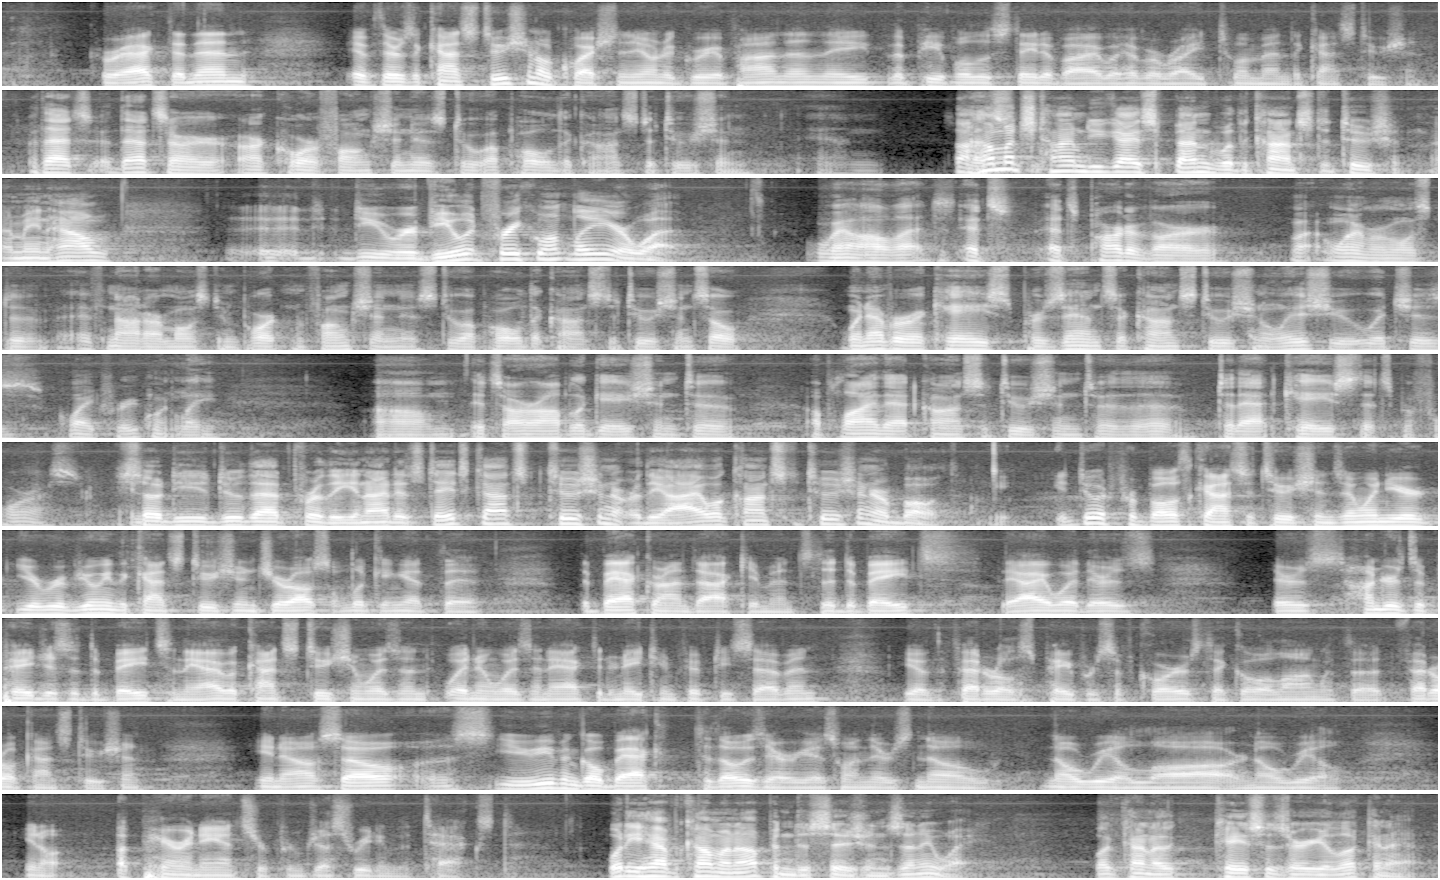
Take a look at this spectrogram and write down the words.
correct? And then if there's a constitutional question they don't agree upon, then the, the people of the state of Iowa have a right to amend the Constitution. But that's, that's our, our core function is to uphold the Constitution. And So how much time do you guys spend with the Constitution? I mean, how, uh, do you review it frequently or what? Well, that's, it's, it's part of our, one of our most, uh, if not our most important function, is to uphold the Constitution. So whenever a case presents a constitutional issue, which is quite frequently, um, it's our obligation to apply that Constitution to the, to that case that's before us. So do you do that for the United States Constitution or the Iowa Constitution or both? You- You do it for both constitutions, and when you're, you're reviewing the constitutions, you're also looking at the, the background documents, the debates. The Iowa, there's, there's hundreds of pages of debates, and the Iowa Constitution was, en- when it was enacted in 1857. You have the Federalist Papers, of course, that go along with the federal Constitution, you know? So uh, you even go back to those areas when there's no, no real law or no real, you know, apparent answer from just reading the text. What do you have coming up in decisions anyway? What kind of cases are you looking at?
